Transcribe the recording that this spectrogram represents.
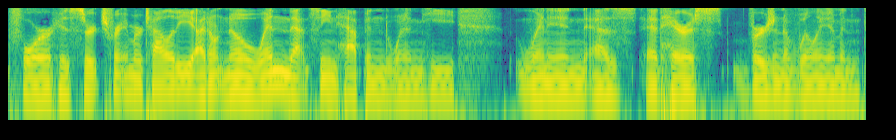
for his search for immortality. I don't know when that scene happened when he went in as Ed Harris version of William and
